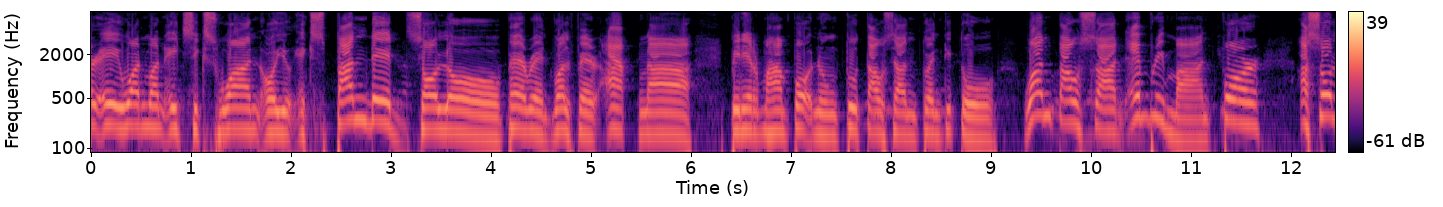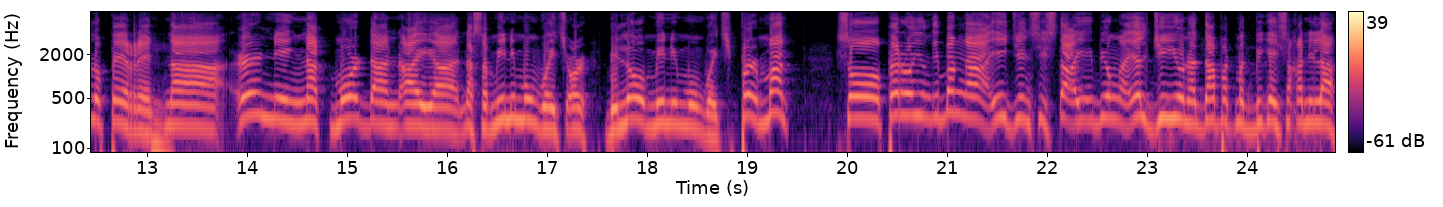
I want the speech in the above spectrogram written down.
RA 11861 o yung Expanded Solo Parent Welfare Act na pinirmahan po nung 2022, 1,000 every month for a solo parent na earning not more than ay ah, nasa minimum wage or below minimum wage per month. So, pero yung ibang ah, agencies na, yung ah, LGU na dapat magbigay sa kanila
